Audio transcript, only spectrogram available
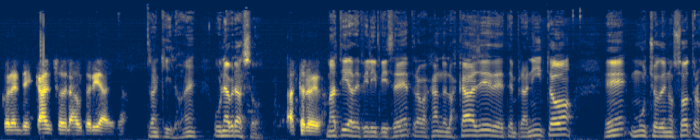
con el descanso de las autoridades. Tranquilo, ¿eh? Un abrazo. Hasta luego. Matías de Filipis, ¿eh? trabajando en las calles de tempranito, ¿eh? muchos de nosotros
